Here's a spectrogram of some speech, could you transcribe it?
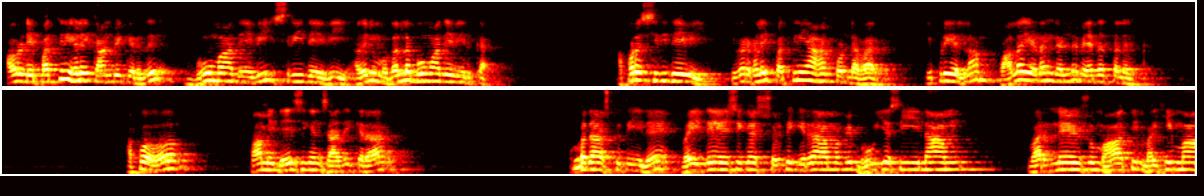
அவருடைய பத்னிகளை காண்பிக்கிறது பூமாதேவி ஸ்ரீதேவி. அதுலேயும் முதல்ல பூமாதேவி இருக்கார். அப்புறம் ஸ்ரீதேவி இவர்களை பத்னியாக கொண்டவர். இப்படியெல்லாம் பல இடங்களில் வேதத்தில் இருக்கு. அப்போது சுவாமி தேசிகன் சாதிக்கிறார். கோதாஸ்துதியிலே வைதேசிக ஸ்ருதிகிராமபி பூயசீனாம் வர்ணேஷு மாதி மகிமா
